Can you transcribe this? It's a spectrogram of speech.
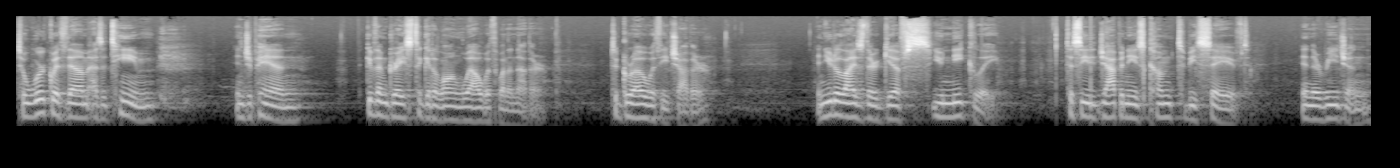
to work with them as a team in Japan. Give them grace to get along well with one another, to grow with each other, and utilize their gifts uniquely to see the Japanese come to be saved in their region.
